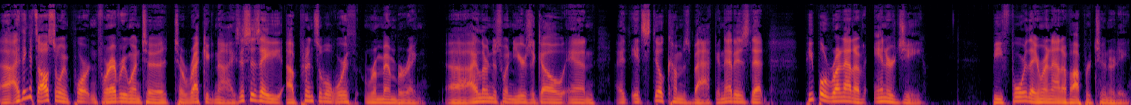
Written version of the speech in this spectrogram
Uh, I think it's also important for everyone to to recognize this is a, a principle worth remembering. Uh, I learned this one years ago, and it, it still comes back, and that is that people run out of energy before they run out of opportunity.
